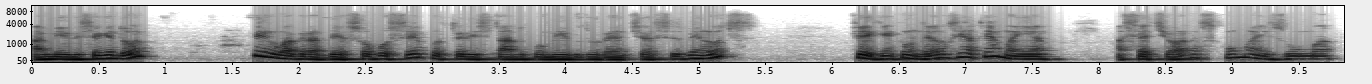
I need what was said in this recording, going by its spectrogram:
Amigo e seguidor, eu agradeço a você por ter estado comigo durante esses minutos. Fiquem com Deus e até amanhã às sete horas, com mais uma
